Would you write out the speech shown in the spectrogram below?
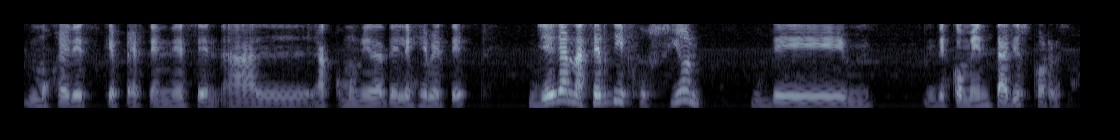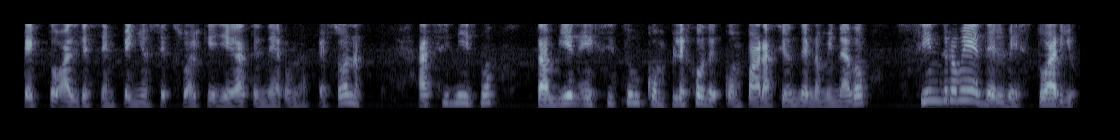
mujeres que pertenecen a la comunidad LGBT llegan a hacer difusión de, de comentarios con respecto al desempeño sexual que llega a tener una persona. Asimismo, también existe un complejo de comparación denominado síndrome del vestuario.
